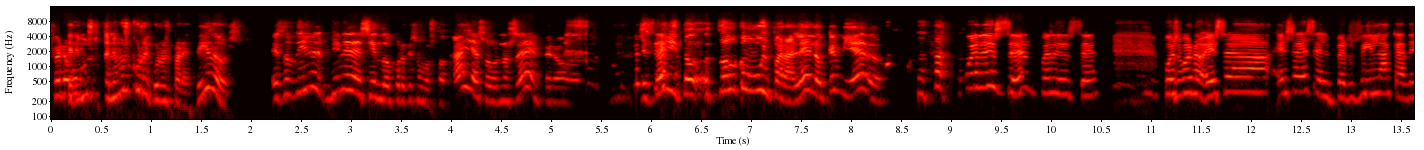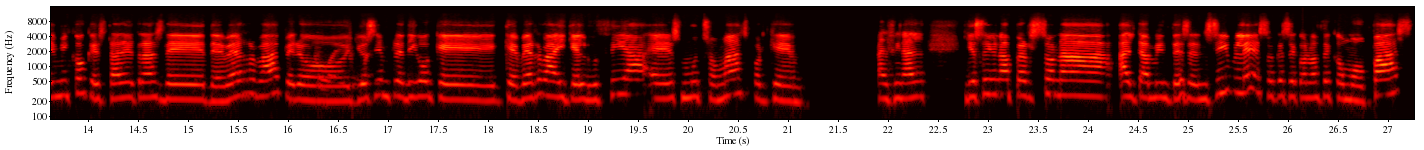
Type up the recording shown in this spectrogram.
pero tenemos, tenemos currículos parecidos. Esto viene, siendo porque somos tocayas o no sé, pero está ahí todo, todo como muy paralelo, qué miedo. Puede ser, puede ser. Pues bueno, esa, ese es el perfil académico que está detrás de, de Verba, pero yo siempre digo que, que Verba y que Lucía es mucho más porque al final, yo soy una persona altamente sensible, eso que se conoce como paz,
